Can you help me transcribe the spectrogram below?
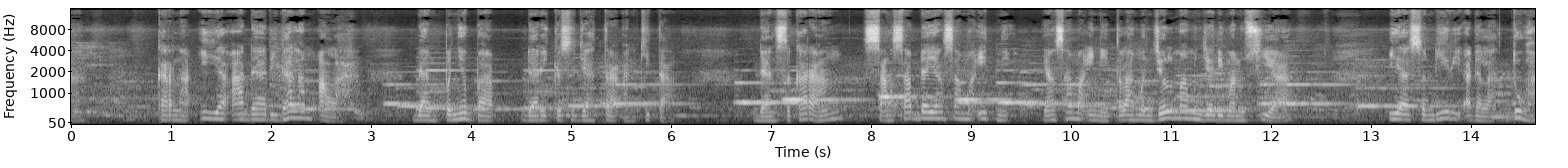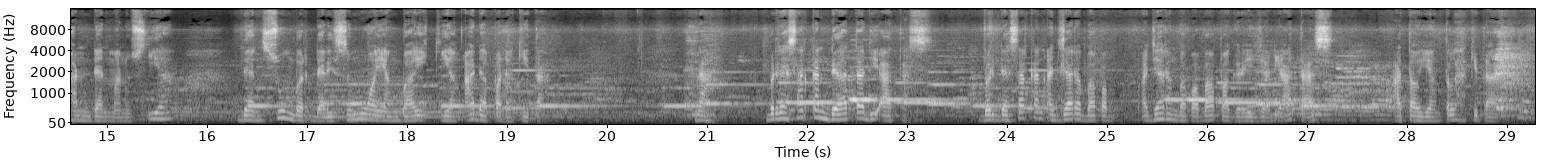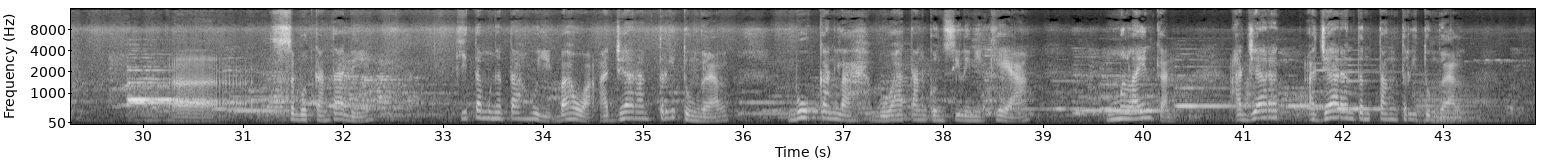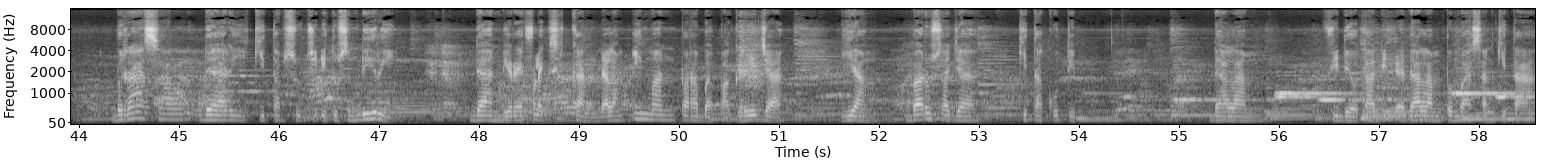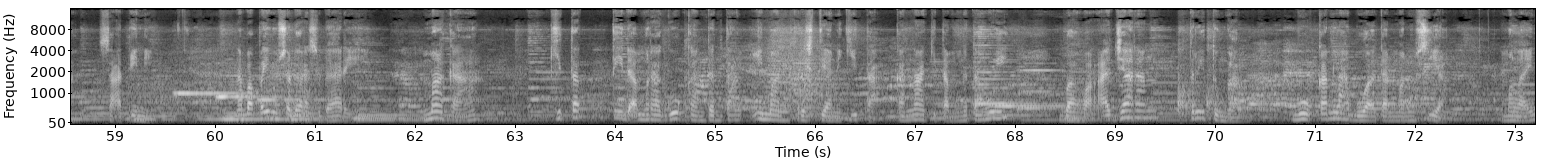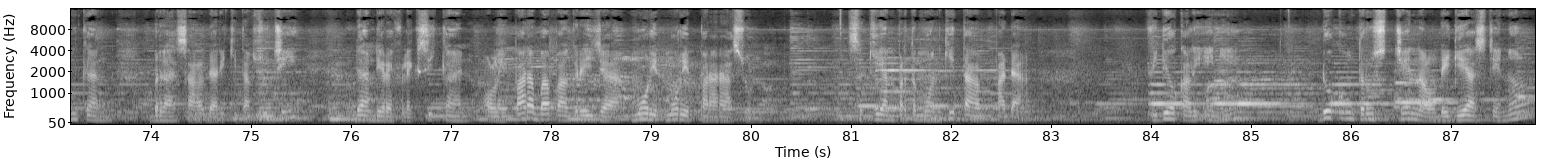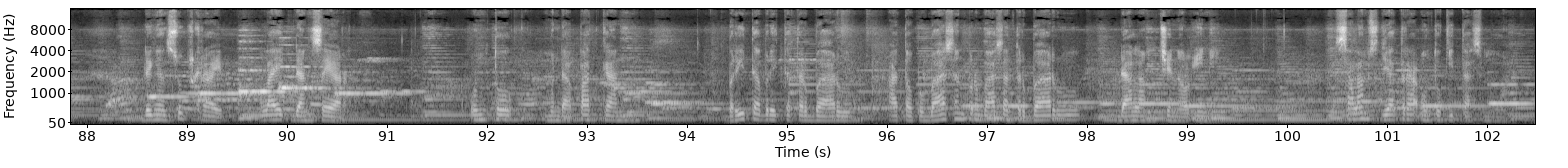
karena ia ada di dalam Allah dan penyebab dari kesejahteraan kita. Dan sekarang Sang Sabda yang sama ini, yang sama ini telah menjelma menjadi manusia. Ia sendiri adalah Tuhan dan manusia dan sumber dari semua yang baik yang ada pada kita. Nah, Berdasarkan data di atas, berdasarkan ajaran bapak ajaran bapak-bapak gereja di atas atau yang telah kita uh, sebutkan tadi, kita mengetahui bahwa ajaran Tritunggal bukanlah buatan Konsili Nikea, melainkan ajaran ajaran tentang Tritunggal berasal dari kitab suci itu sendiri dan direfleksikan dalam iman para bapak gereja yang baru saja kita kutip dalam video tadi eh, dalam pembahasan kita saat ini. Nah, Bapak Ibu saudara-saudari, maka kita tidak meragukan tentang iman Kristiani kita karena kita mengetahui bahwa ajaran Tritunggal bukanlah buatan manusia, melainkan berasal dari kitab suci dan direfleksikan oleh para bapak gereja, murid-murid para rasul. Sekian pertemuan kita pada video kali ini. Dukung terus channel DGS Channel dengan subscribe, like, dan share untuk mendapatkan berita-berita terbaru atau pembahasan-pembahasan terbaru dalam channel ini. Salam sejahtera untuk kita semua.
